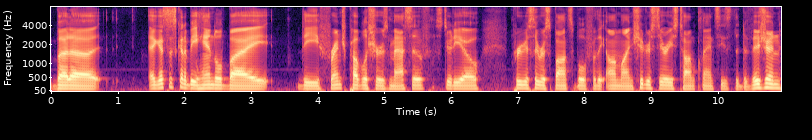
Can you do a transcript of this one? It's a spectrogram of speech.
But uh, I guess it's going to be handled by the French publishers Massive Studio, previously responsible for the online shooter series Tom Clancy's The Division.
